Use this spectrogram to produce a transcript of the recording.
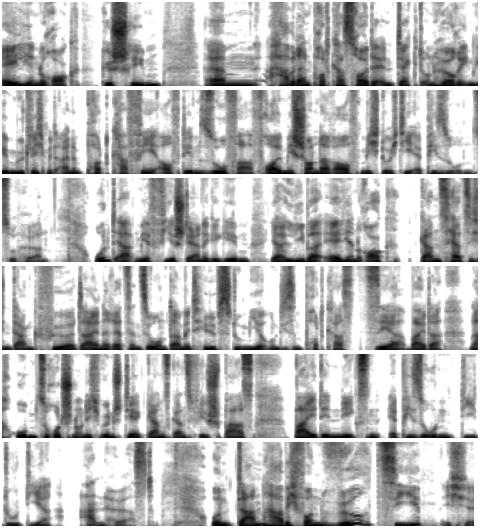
Alien Rock geschrieben. Ähm, habe deinen Podcast heute entdeckt und höre ihn gemütlich mit einem Podcafé auf dem Sofa. Freue mich schon darauf, mich durch die Episoden zu hören. Und er hat mir vier Sterne gegeben. Ja, lieber Alien Rock, ganz herzlichen Dank für deine Rezension. Damit hilfst du mir und diesem Podcast sehr weiter nach oben zu rutschen. Und ich wünsche dir ganz, ganz viel Spaß bei den nächsten Episoden, die du dir anhörst. Und dann habe ich von Würzi, ich,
